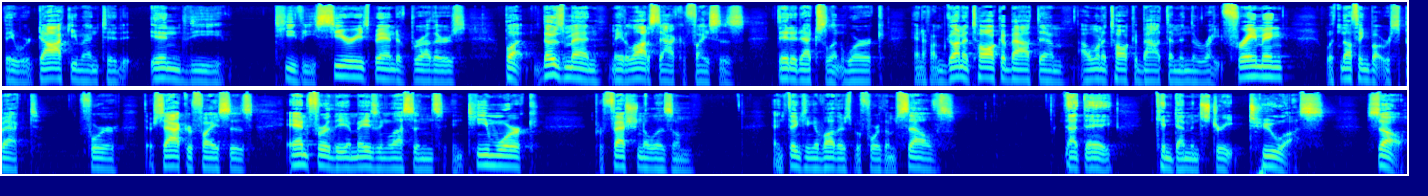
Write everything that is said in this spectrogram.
They were documented in the TV series Band of Brothers, but those men made a lot of sacrifices. They did excellent work. And if I'm going to talk about them, I want to talk about them in the right framing with nothing but respect for their sacrifices and for the amazing lessons in teamwork, professionalism, and thinking of others before themselves that they can demonstrate to us. So,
